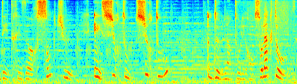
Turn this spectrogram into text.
des trésors somptueux et surtout, surtout, de l'intolérance au lactose.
